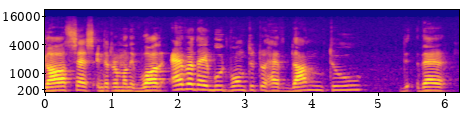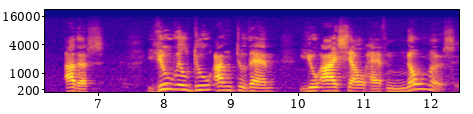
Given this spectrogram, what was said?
God says in Deuteronomy, whatever they would wanted to have done to th- their others, you will do unto them, you I shall have no mercy.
